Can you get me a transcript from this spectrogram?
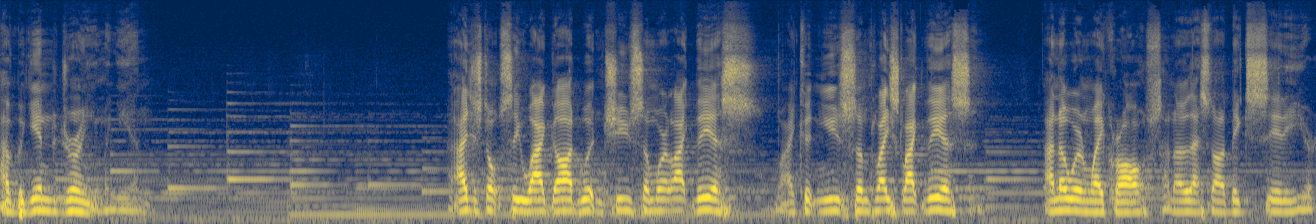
I've begun to dream again. I just don't see why God wouldn't choose somewhere like this. Why He couldn't use some place like this. I know we're in Waycross. I know that's not a big city, or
